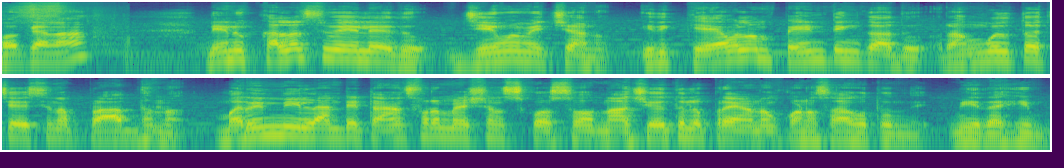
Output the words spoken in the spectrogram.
ఓకేనా? నేను కలర్స్ వేయలేదు జీవం ఇచ్చాను. ఇది కేవలం పెయింటింగ్ కాదు రంగులతో చేసిన ప్రార్థన. మరిన్ని ఇలాంటి ట్రాన్స్ఫర్మేషన్స్ కోసం నా చేతుల ప్రయాణం కొనసాగుతుంది. మీ రహీం.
